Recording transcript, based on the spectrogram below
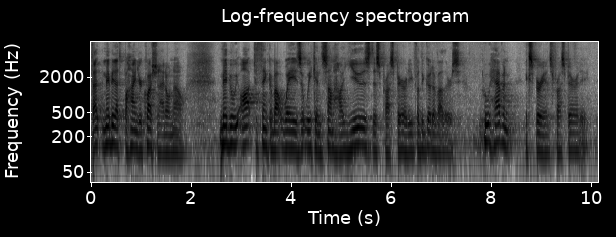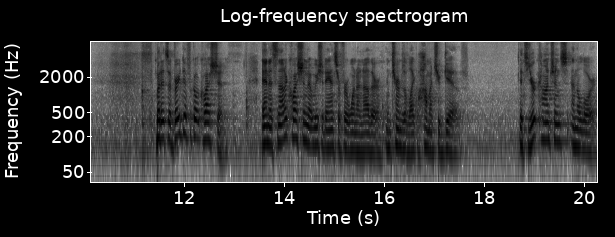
That, maybe that's behind your question, I don't know. Maybe we ought to think about ways that we can somehow use this prosperity for the good of others who haven't experienced prosperity. But it's a very difficult question. And it's not a question that we should answer for one another in terms of like how much you give. It's your conscience and the Lord.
